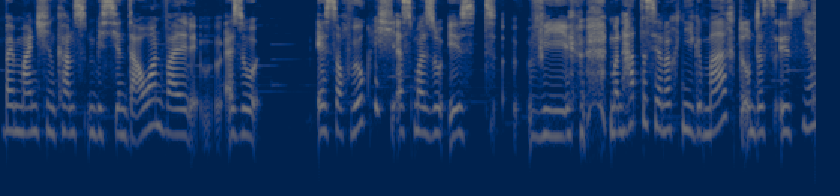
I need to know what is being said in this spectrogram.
Bei manchen kann es ein bisschen dauern, weil, also es auch wirklich erstmal so ist, wie man hat das ja noch nie gemacht und es ist ja.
